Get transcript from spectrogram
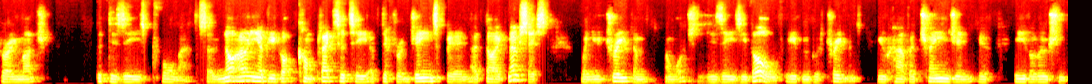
very much the disease format. So not only have you got complexity of different genes being a diagnosis, when you treat them and watch the disease evolve, even with treatment, you have a change in evolution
